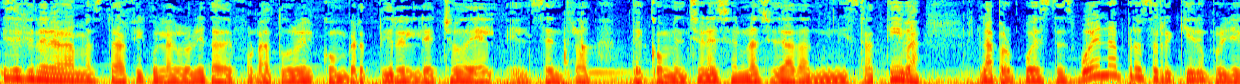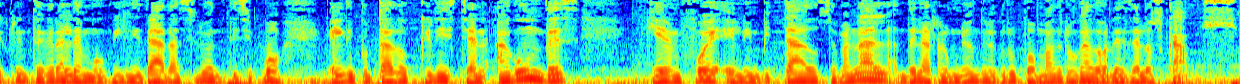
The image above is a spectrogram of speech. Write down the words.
y se generará más tráfico en la glorieta de Fonatur el convertir el lecho de él, el centro de convenciones en una ciudad administrativa. La propuesta es buena, pero se requiere un proyecto integral de movilidad, así lo anticipó el diputado Cristian Agúndez, quien fue el invitado semanal de la reunión del grupo Madrugadores de los Cabos.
